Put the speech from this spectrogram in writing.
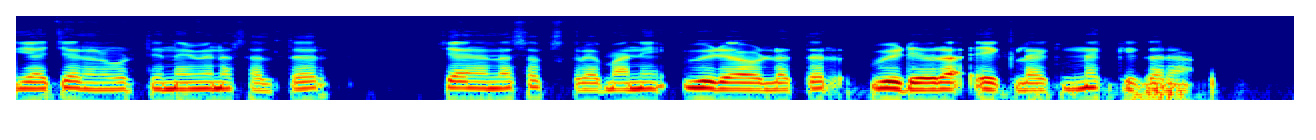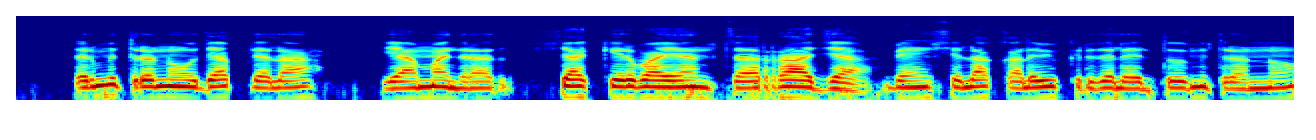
या चॅनलवरती नवीन असाल तर चॅनलला सबस्क्राईब आणि व्हिडिओ आवडला तर व्हिडिओला एक लाईक नक्की करा. तर मित्रांनो उद्या आपल्याला या मैदानात शाकीरबाई यांचा राजा ब्याऐंशी लाखाला विक्री झालेला तो मित्रांनो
